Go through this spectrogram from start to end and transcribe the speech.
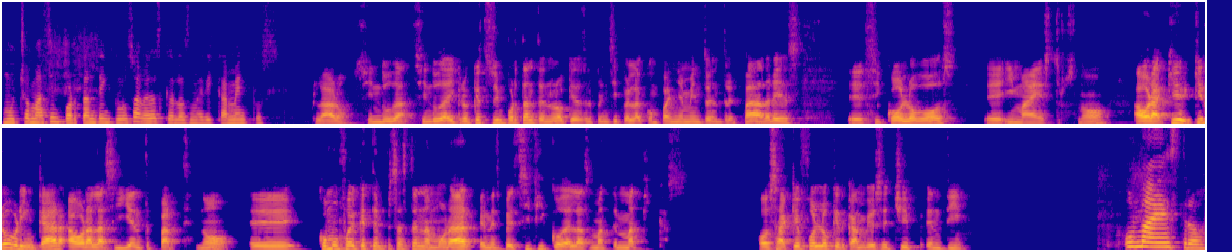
mucho más importante incluso a veces que los medicamentos. Claro, sin duda, sin duda. Y creo que esto es importante, ¿no? Lo que es el principio, el acompañamiento entre padres, eh, psicólogos eh, y maestros, ¿no? Ahora, quiero, brincar ahora a la siguiente parte, ¿no? Eh, ¿Cómo fue que te empezaste a enamorar en específico de las matemáticas? O sea, ¿qué fue lo que cambió ese chip en ti? Un maestro,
